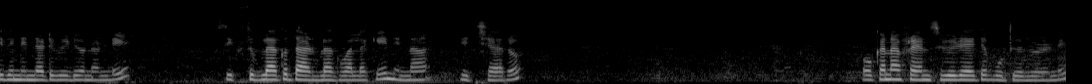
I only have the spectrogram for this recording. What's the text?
ఇది నిన్నటి వీడియోనండి సిక్స్త్ బ్లాక్ థర్డ్ బ్లాక్ వాళ్ళకి నిన్న ఇచ్చారు. ఓకేనా ఫ్రెండ్స్ వీడియో అయితే పూర్తిగా చూడండి.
